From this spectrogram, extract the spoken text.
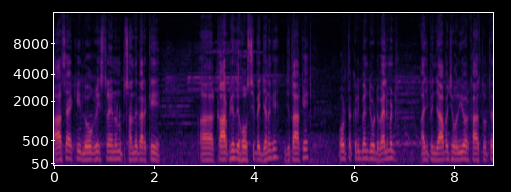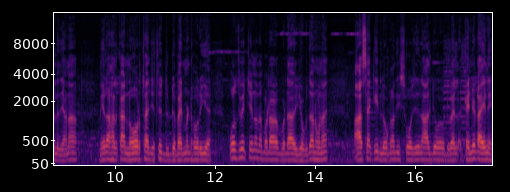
ਆਸ ਹੈ ਕਿ ਲੋਕ ਇਸ ਤਰ੍ਹਾਂ ਇਹਨਾਂ ਨੂੰ ਪਸੰਦ ਕਰਕੇ ਕਾਰਪੋਰੇਸ਼ਨ ਦੇ ਹੌਸ 'ਚ ਭੇਜਣਗੇ, ਜਿਤਾ ਕੇ ਔਰ ਤਕਰੀਬਨ ਜੋ ਡਿਵੈਲਪਮੈਂਟ ਅੱਜ ਪੰਜਾਬ ਵਿੱਚ ਹੋ ਰਹੀ ਹੈ ਔਰ ਖਾਸ ਤੌਰ ਤੇ ਲੁਧਿਆਣਾ, ਮੇਰਾ ਹਲਕਾ ਨਾਰਥ ਹੈ ਜਿੱਥੇ ਡਿਵੈਲਪਮੈਂਟ ਹੋ ਰਹੀ ਹੈ, ਉਸ ਵਿੱਚ ਇਹਨਾਂ ਦਾ ਬੜਾ ਵੱਡਾ ਯੋਗਦਾਨ ਹੋਣਾ ਹੈ। ਆਸ ਹੈ ਕਿ ਲੋਕਾਂ ਦੀ ਸੋਚ ਦੇ ਨਾਲ ਜੋ ਡਿਵੈਲ ਕੈਂਡੀਡੇਟ ਆਏ ਨੇ,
